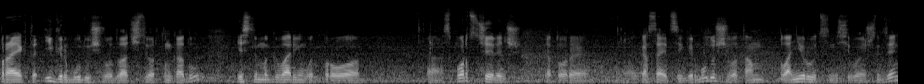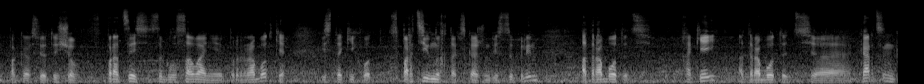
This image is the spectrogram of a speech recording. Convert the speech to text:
проекта «Игр будущего» в 2024 году. Если мы говорим вот про Sports Challenge, которая касается игр будущего, там планируется на сегодняшний день, пока все это еще в процессе согласования и проработки, из таких вот спортивных, так скажем, дисциплин отработать хоккей, отработать э, картинг,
